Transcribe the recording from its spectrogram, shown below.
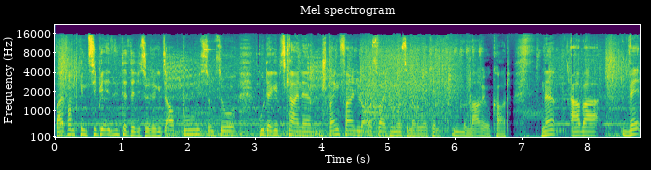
Weil vom Prinzip her ist es tatsächlich so. Da gibt es auch Boost und so. Gut, da gibt es keine Sprengfallen, die du ausweichen musst. Ich meine, ihr kennt Mario Kart. Ne? Aber, wenn,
